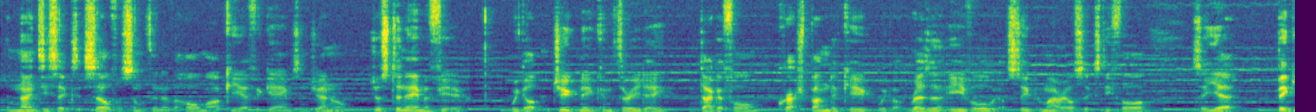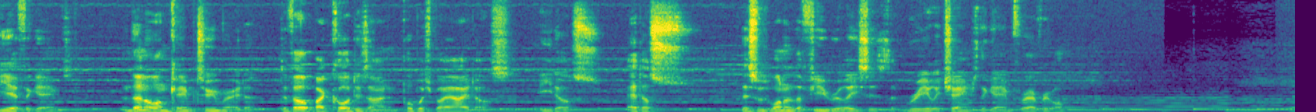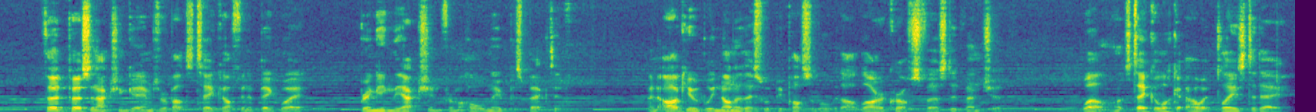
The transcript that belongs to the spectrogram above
and 96 itself was something of a hallmark year for games in general. Just to name a few, we got Duke Nukem 3D, Daggerfall, Crash Bandicoot, we got Resident Evil, we got Super Mario 64, so yeah, big year for games. And then along came Tomb Raider, developed by Core Design and published by Eidos, Eidos, Eidos. This was one of the few releases that really changed the game for everyone. Third person action games were about to take off in a big way, bringing the action from a whole new perspective. And arguably none of this would be possible without Lara Croft's first adventure. Well, let's take a look at how it plays today.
